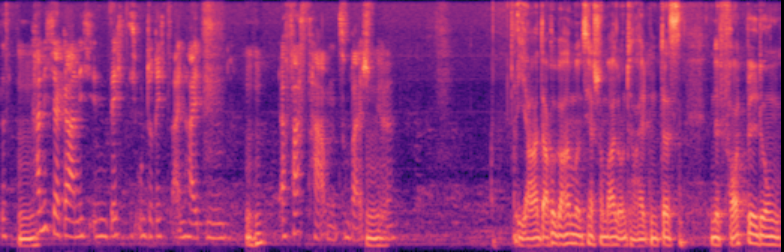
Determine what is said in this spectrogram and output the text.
das mhm. kann ich ja gar nicht in 60 Unterrichtseinheiten mhm. erfasst haben, zum Beispiel. Mhm. Ja, darüber haben wir uns ja schon mal unterhalten, dass eine Fortbildung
